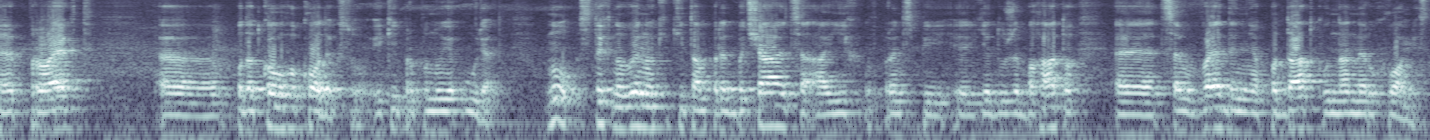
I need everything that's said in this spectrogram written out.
е, проект податкового кодексу, який пропонує уряд. Ну, з тих новинок, які там передбачаються, а їх в принципі е, є дуже багато, е, це введення податку на нерухомість.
